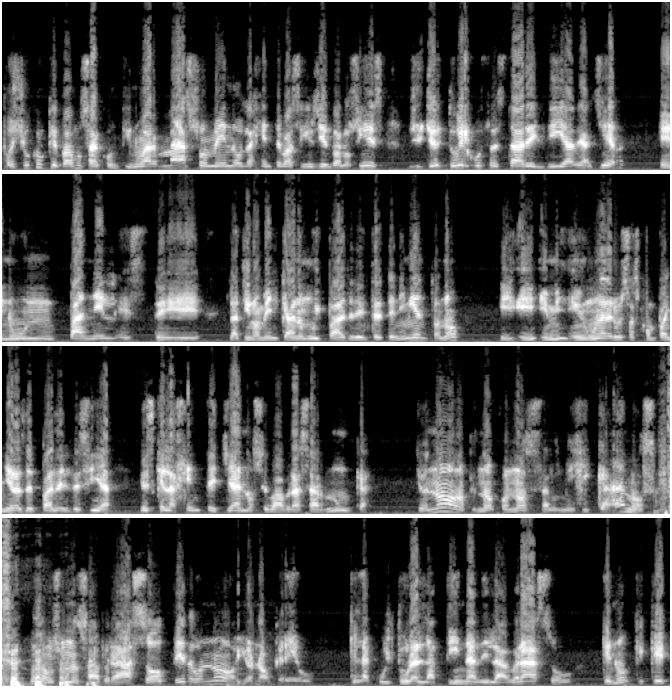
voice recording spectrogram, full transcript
pues yo creo que vamos a continuar más o menos, la gente va a seguir yendo a los cines. Yo, tuve el gusto de estar el día de ayer en un panel este latinoamericano muy padre de entretenimiento, ¿no? Y, y, una de nuestras compañeras del panel decía, es que la gente ya no se va a abrazar nunca. Yo no, pues no conoces a los mexicanos, nos damos unos abrazotes, o no, yo no creo que la cultura latina del abrazo, que no, que, que,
